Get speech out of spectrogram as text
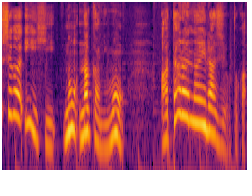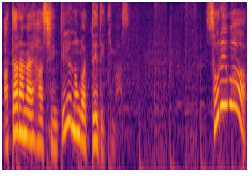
子がいい日の中にも当たらないラジオとか当たらない発信っていうのが出てきます。それは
